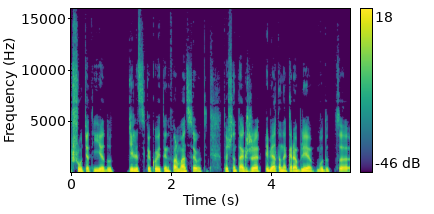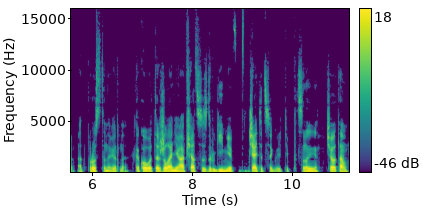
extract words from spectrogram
шутят, едут, делятся какой-то информацией. Вот точно так же ребята на корабле будут э, от просто, наверное, какого-то желания общаться с другими, чатиться, говорить, типа, пацаны, что там,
